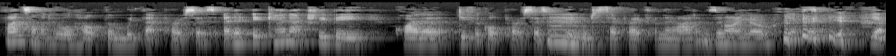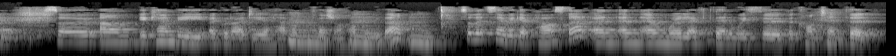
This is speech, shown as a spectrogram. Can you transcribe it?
find someone who will help them with that process. And it, it can actually be quite a difficult process for mm. people to separate from their items. And, I know. Yes. yeah. yeah. So um, it can be a good idea to have mm. a professional help mm. with that. Mm. So let's say we get past that and, and, and we're left then with the, the content that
